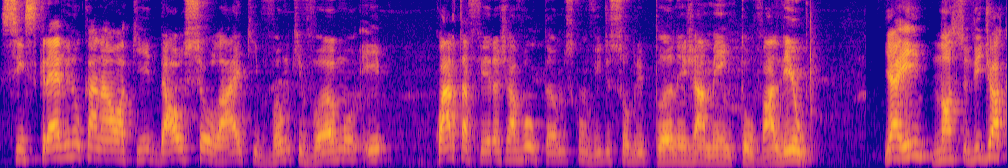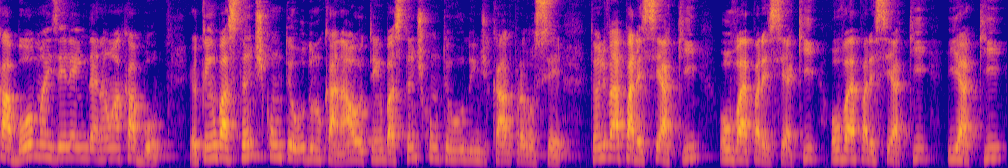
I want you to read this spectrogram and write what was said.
se inscreve no canal aqui, dá o seu like, vamos que vamos e quarta-feira já voltamos com vídeo sobre planejamento. Valeu! E aí, nosso vídeo acabou, mas ele ainda não acabou. Eu tenho bastante conteúdo no canal, eu tenho bastante conteúdo indicado para você. Então ele vai aparecer aqui, ou vai aparecer aqui, ou vai aparecer aqui e aqui,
